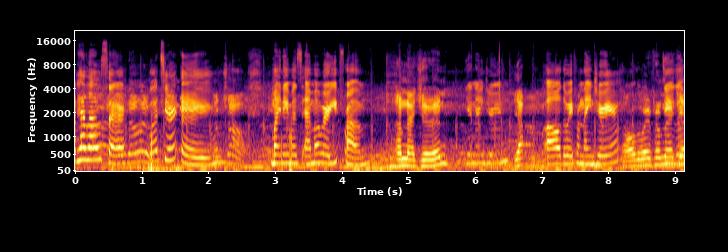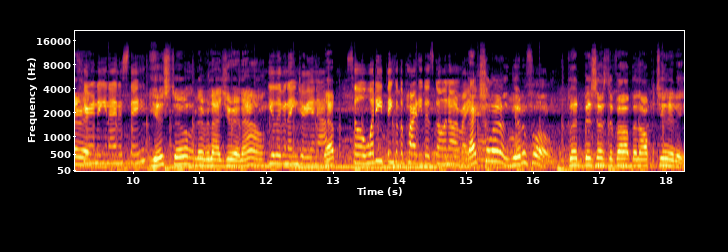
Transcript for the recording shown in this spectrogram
Hello, sir. What's your name? I'm Charles. My name is Emma. Where are you from? I'm Nigerian. You're Nigerian? Yep. All the way from Nigeria? All the way from do Nigeria. Do you live here in the United States? Used to. live in Nigeria now. You live in Nigeria now? Yep. So what do you think of the party that's going on right Excellent. now? Excellent. Beautiful. Good business development opportunity.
